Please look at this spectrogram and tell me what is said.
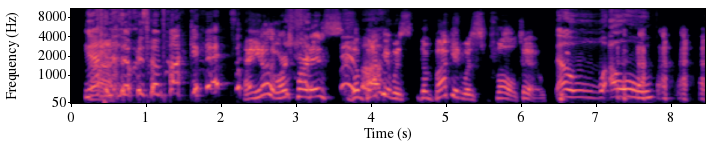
yeah, uh, there was a bucket. And you know the worst part is the bucket was the bucket was full too. Oh, oh.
